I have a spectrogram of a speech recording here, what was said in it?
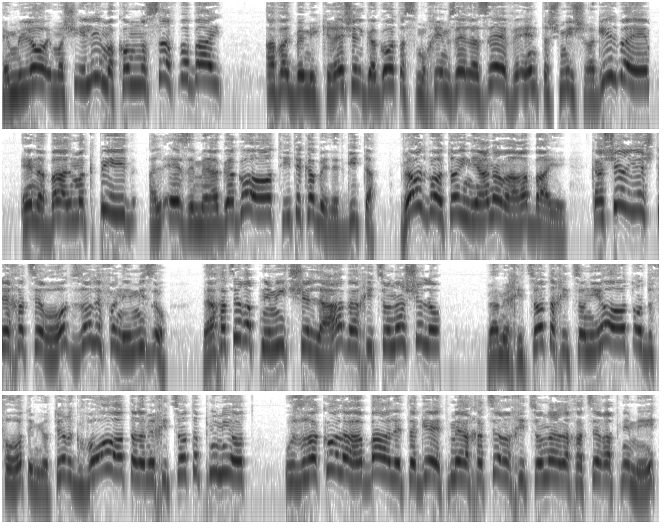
הם לא משאילים מקום נוסף בבית. אבל במקרה של גגות הסמוכים זה לזה ואין תשמיש רגיל בהם, אין הבעל מקפיד על איזה מהגגות היא תקבל את גיתה. ועוד באותו עניין אמר אביי, כאשר יש שתי חצרות, זו לפנים מזו, והחצר הפנימית שלה והחיצונה שלו. והמחיצות החיצוניות עודפות הן יותר גבוהות על המחיצות הפנימיות. וזרקו לה הבעל את הגט מהחצר החיצונה לחצר הפנימית,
